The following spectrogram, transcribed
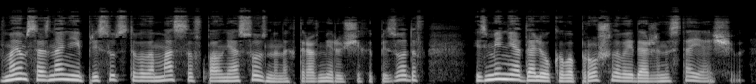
в моем сознании присутствовала масса вполне осознанных травмирующих эпизодов из менее далекого прошлого и даже настоящего —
